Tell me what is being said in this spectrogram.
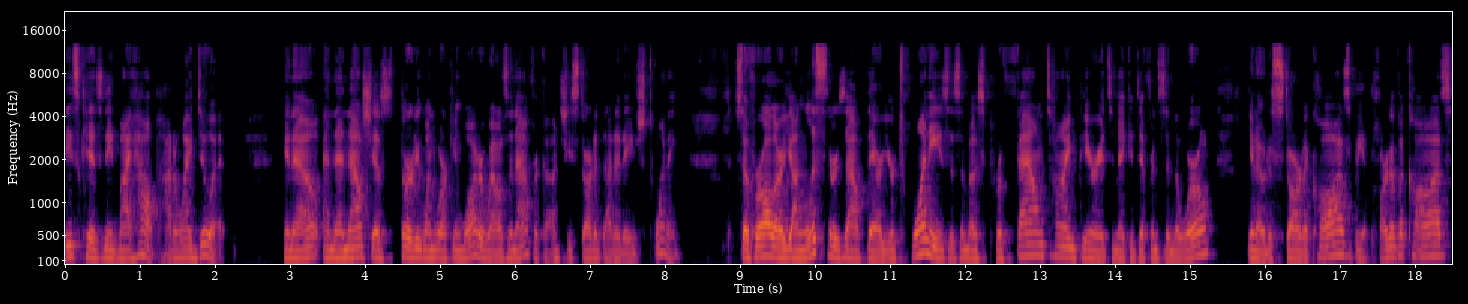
These kids need my help. How do I do it? You know, and then now she has 31 working water wells in Africa, and she started that at age 20. So, for all our young listeners out there, your 20s is the most profound time period to make a difference in the world, you know, to start a cause, be a part of a cause,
